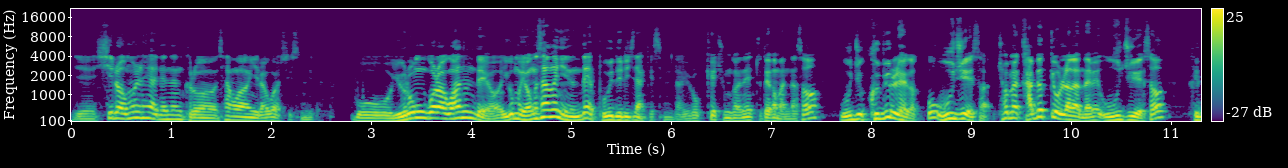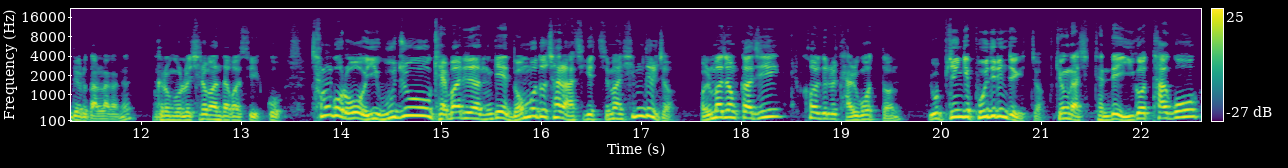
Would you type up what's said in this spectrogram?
이제 실험을 해야 되는 그런 상황이라고 할 수 있습니다. 뭐 요런 거라고 하는데요. 이거 뭐 영상은 있는데 보여드리진 않겠습니다. 이렇게 중간에 두 대가 만나서 우주 급유를 해갖고 우주에서 처음에 가볍게 올라간 다음에 우주에서 그대로 날아가는 그런 걸로 실험한다고 할 수 있고 참고로 이 우주 개발이라는 게 너무도 잘 아시겠지만 힘들죠. 얼마 전까지 슈카월드를 달궜던 요 비행기 보여드린 적 있죠. 기억나실 텐데 이거 타고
